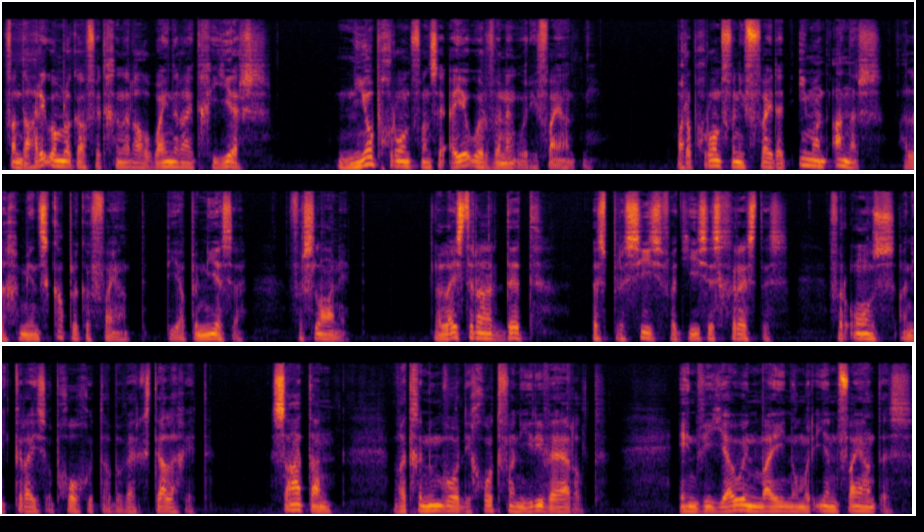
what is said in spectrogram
Van daardie oomblik af het generaal Wainwright geheers nie op grond van sy eie oorwinning oor die vyand nie, maar op grond van die feit dat iemand anders hulle gemeenskaplike vyand, die Japaneese, verslaan het. Nou luisteraar, dit is presies wat Jesus Christus vir ons aan die kruis op Golgotha bewerkstellig het. Satan wat genoem word die god van hierdie wêreld en wie jou en my nommer 1 vyand is,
